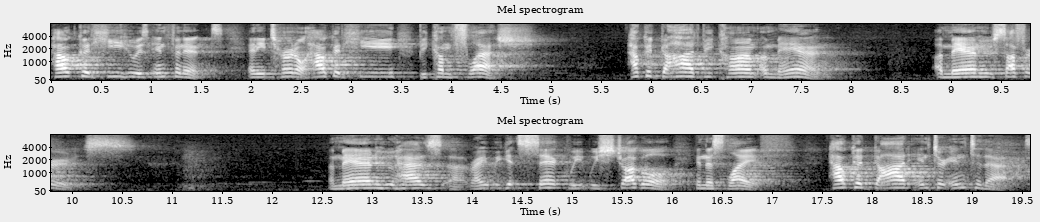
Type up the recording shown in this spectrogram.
how could He who is infinite and eternal, how could He become flesh? How could God become a man? A man who suffers. A man who has, uh, right? We get sick, we, we struggle in this life. How could God enter into that?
